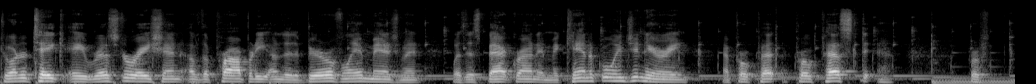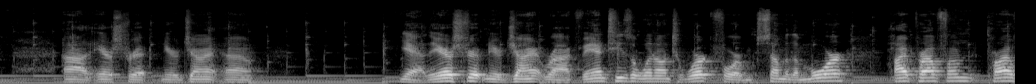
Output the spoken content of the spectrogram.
to undertake a restoration of the property under the Bureau of Land Management with his background in mechanical engineering and propest, propest, pro, uh, airstrip near Giant. Uh, yeah, the airstrip near Giant Rock. Van Teasel went on to work for some of the more high profile,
